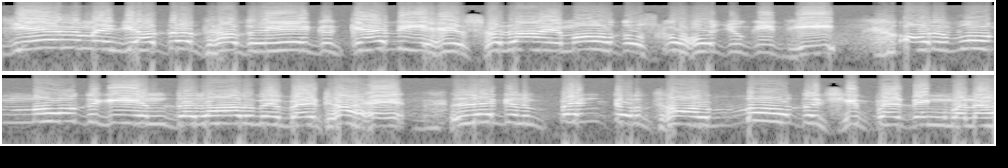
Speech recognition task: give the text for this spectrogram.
جیل میں جاتا تھا تو ایک قیدی ہے سزائے موت اس کو ہو چکی تھی، اور وہ موت کی انتظار میں بیٹھا ہے، لیکن پینٹر تھا اور بہت اچھی پینٹنگ بنا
